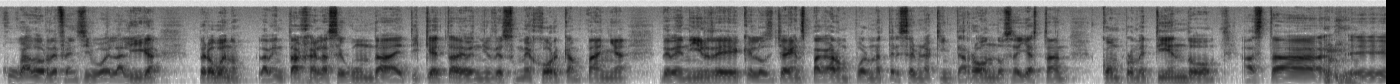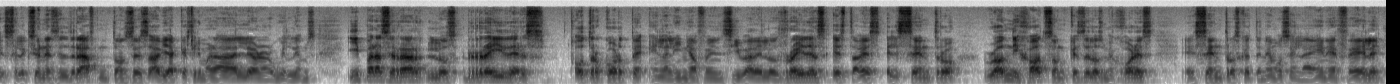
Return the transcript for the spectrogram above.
jugador defensivo de la liga, pero bueno, la ventaja de la segunda etiqueta de venir de su mejor campaña, de venir de que los Giants pagaron por una tercera y una quinta ronda, o sea, ya están comprometiendo hasta eh, selecciones del draft, entonces había que firmar a Leonard Williams. Y para cerrar, los Raiders, otro corte en la línea ofensiva de los Raiders, esta vez el centro Rodney Hudson, que es de los mejores eh, centros que tenemos en la NFL.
